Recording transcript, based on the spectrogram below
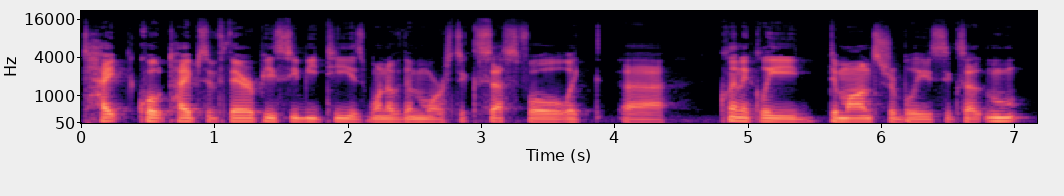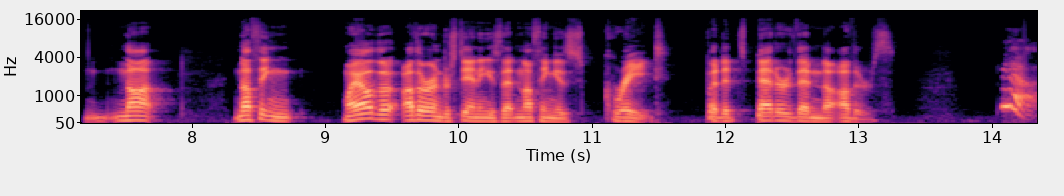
type quote types of therapy, CBT is one of the more successful, like uh, clinically demonstrably success. Not nothing. My other other understanding is that nothing is great, but it's better than the others. Yeah,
